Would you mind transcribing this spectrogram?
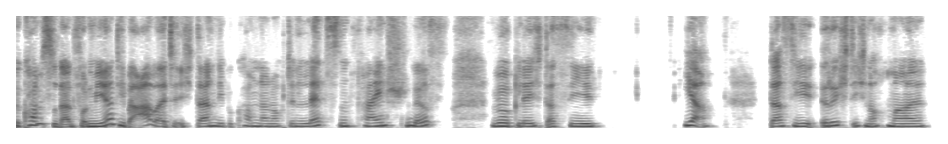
bekommst du dann von mir, die bearbeite ich dann, die bekommen dann noch den letzten Feinschliff, wirklich, dass sie, ja, dass sie richtig nochmal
